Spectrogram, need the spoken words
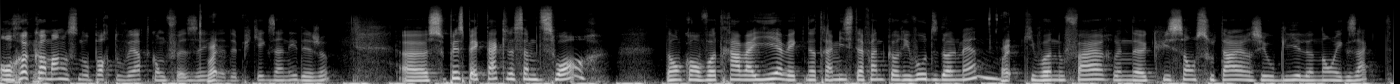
On recommence nos portes ouvertes qu'on faisait Ouais. depuis quelques années déjà. Euh, souper spectacle le samedi soir. Donc, on va travailler avec notre ami Stéphane Corriveau du Dolmen, qui va nous faire une cuisson sous terre. J'ai oublié le nom exact.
